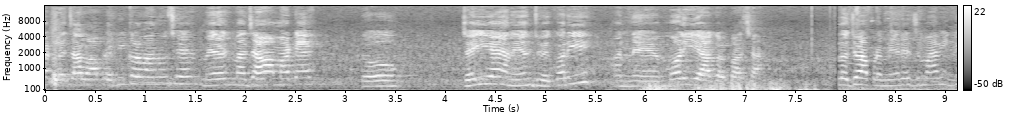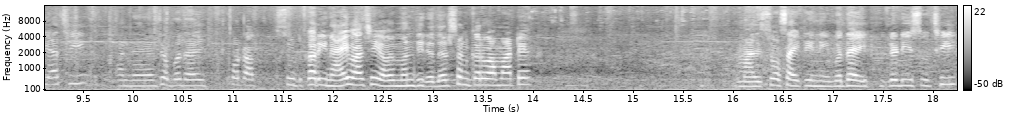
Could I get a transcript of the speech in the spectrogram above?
એટલે ચાલો આપણે નીકળવાનું છે મેરેજમાં જવા માટે. તો જઈએ અને એન્જોય કરી અને મળીએ આગળ પાછા. જો આપણે મેરેજમાં આવી ગયા છીએ અને જો બધા ફોટા શૂટ કરીને આવ્યા છે હવે મંદિરે દર્શન કરવા માટે. અમારી સોસાયટીની બધાય લેડીઝો છીએ.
